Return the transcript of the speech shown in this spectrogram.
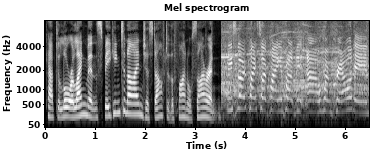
Captain Laura Langman speaking to Nine just after the final siren. There's no place like playing in front of our home crowd, and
